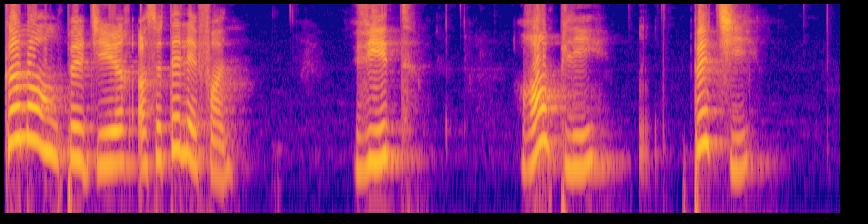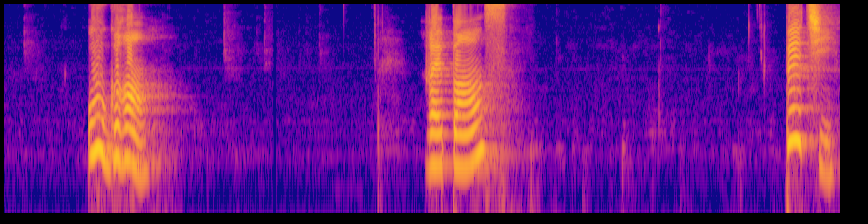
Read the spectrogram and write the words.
Comment on peut dire à ce téléphone? Vide, rempli, petit ou grand? Réponse. Petit.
